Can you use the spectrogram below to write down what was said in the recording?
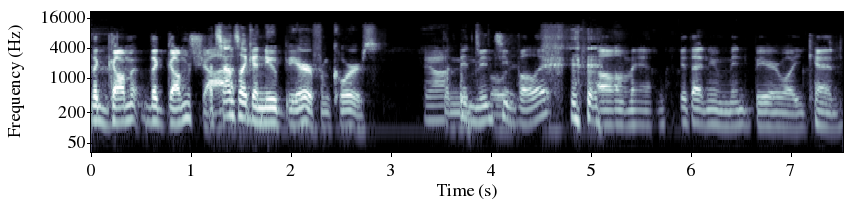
the gum the gum shot. That sounds like a new beer from Coors. Yeah. The mint minty bullet. oh man, get that new mint beer while you can.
